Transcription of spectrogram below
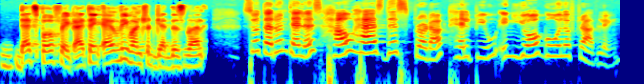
that's perfect. I think everyone should get this one. So Tarun, tell us how has this product helped you in your goal of traveling?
